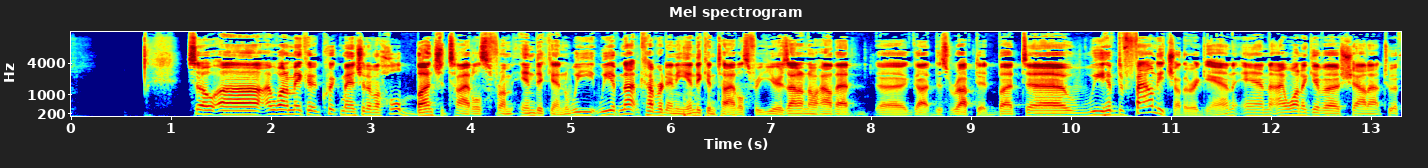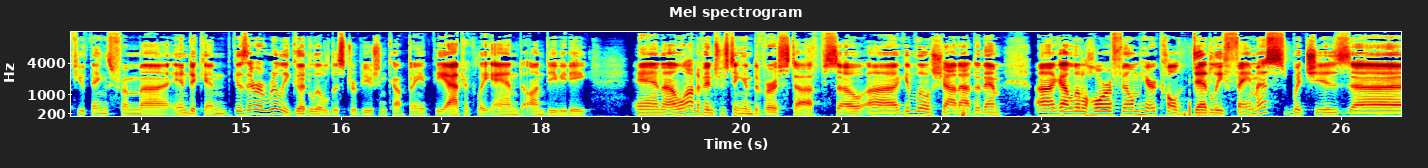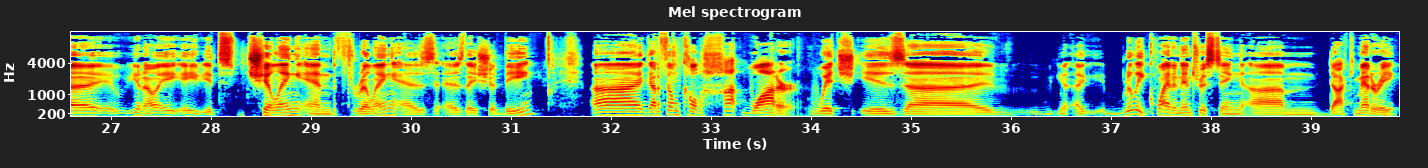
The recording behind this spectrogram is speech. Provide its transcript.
So uh, I want to make a quick mention of a whole bunch of titles from Indican. We we have not covered any Indican titles for years. I don't know how that uh, got disrupted, but uh, we have found each other again, and I want to give a shout out to a few things from uh, Indican because they're a really good little distribution company, theatrically and on DVD. And a lot of interesting and diverse stuff. So, uh, give a little shout out to them. Uh, I got a little horror film here called Deadly Famous, which is, uh, you know, a, a, it's chilling and thrilling as as they should be. Uh, got a film called Hot Water, which is uh, you know, a- really quite an interesting um, documentary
